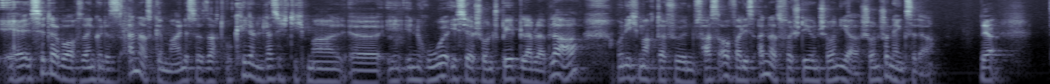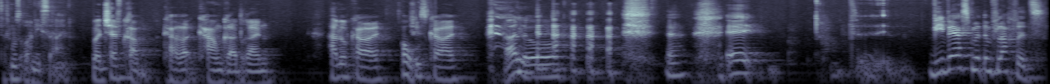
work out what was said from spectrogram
ja. es hätte aber auch sein können, dass es anders gemeint ist. Er sagt, okay, dann lasse ich dich mal äh, in, in, Ruhe, ist ja schon spät, bla bla bla. Und ich mache dafür ein Fass auf, weil ich es anders verstehe und schon, ja, schon, schon hängst du da. Ja. Das muss auch nicht sein. Mein Chef kam, kam gerade rein. Hallo Karl. Oh. Tschüss Karl. Hallo. ja. Ey, wie wär's mit einem Flachwitz?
